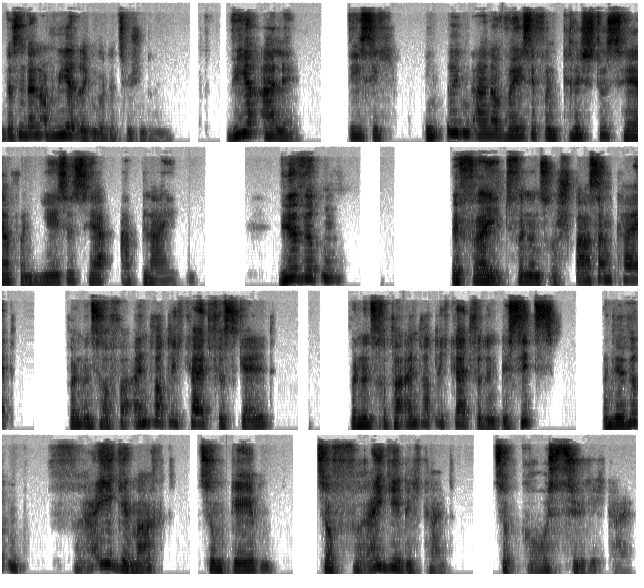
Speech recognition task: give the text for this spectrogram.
und das sind dann auch wir irgendwo dazwischen drin, wir alle, die sich in irgendeiner Weise von Christus her, von Jesus her ableiten. Wir würden befreit von unserer Sparsamkeit, von unserer Verantwortlichkeit fürs Geld, von unserer Verantwortlichkeit für den Besitz. Und wir würden frei gemacht zum Geben, zur Freigebigkeit, zur Großzügigkeit.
